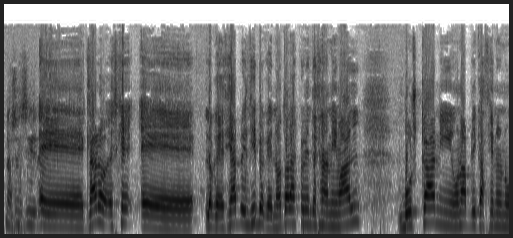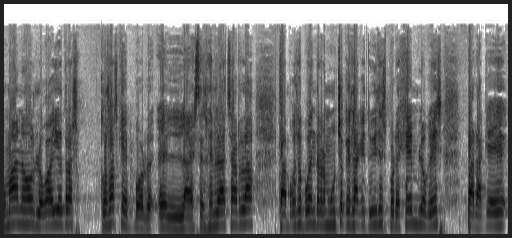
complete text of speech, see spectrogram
no sé si... Eh, claro, es que eh, lo que decía al principio, que no toda la experimentación animal busca ni una aplicación en humanos, luego hay otras cosas que por la extensión de la charla tampoco se puede entrar mucho, que es la que tú dices, por ejemplo, que es para qué,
